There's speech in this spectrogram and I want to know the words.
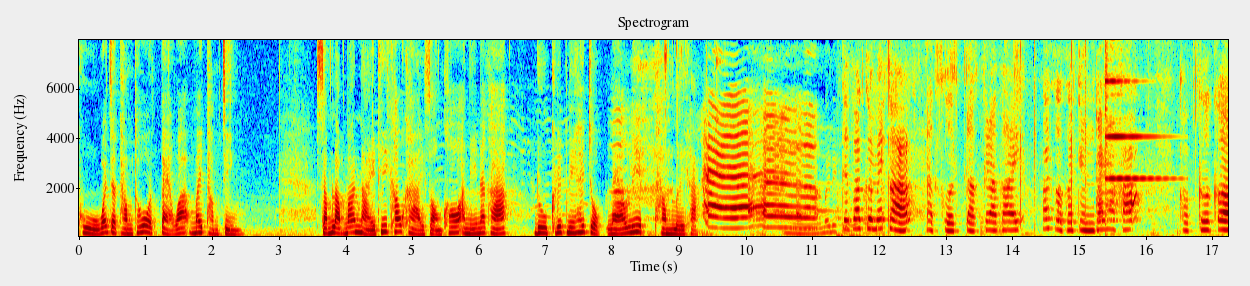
ขู่ว่าจะทำโทษแต่ว่าไม่ทำจริงสำหรับบ้านไหนที่เข้าข่าย 2 ข้ออันนี้นะคะ ดูคลิปนี้ให้จบแล้วรีบทำเลยค่ะเก็บว่าคุณไหมคะหากกดตักกระไายไม่กดกระจิงได้นะคะขอบคุณค่ะ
